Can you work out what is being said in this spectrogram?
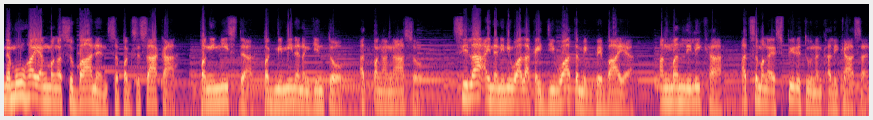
Namuhay ang mga Subanen sa pagsasaka, pangingisda, pagmimina ng ginto, at pangangaso. Sila ay naniniwala kay Diwata Migbebaya, ang manlilikha at sa mga espiritu ng kalikasan.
